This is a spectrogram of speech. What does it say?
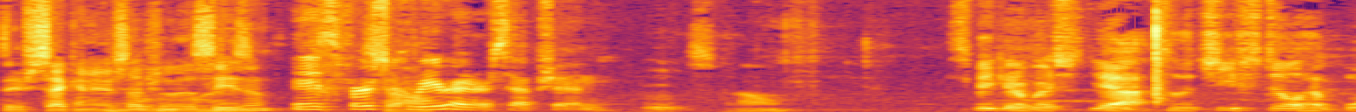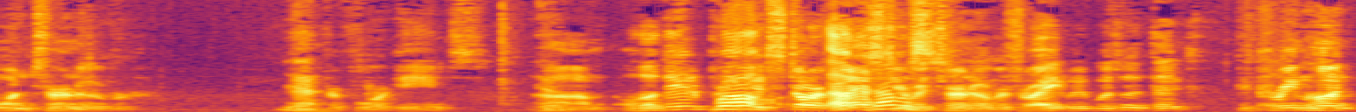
their second interception of the season. His first So- career interception. So, Speaking of which, yeah, so the Chiefs still have one turnover Yeah. after four games. Um, although they had a pretty Well, good start last that year was- with turnovers, right? It Wasn't it the, the Kareem Hunt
